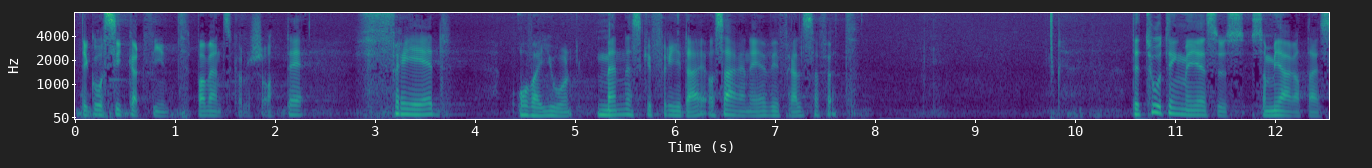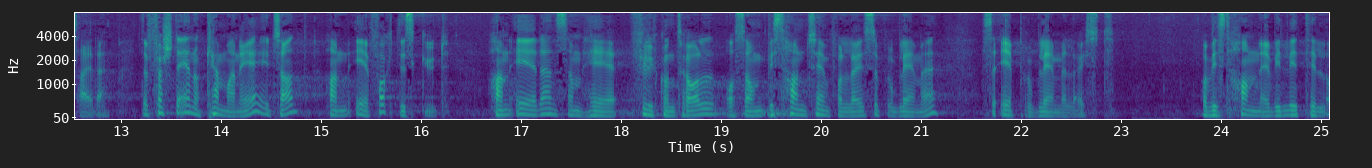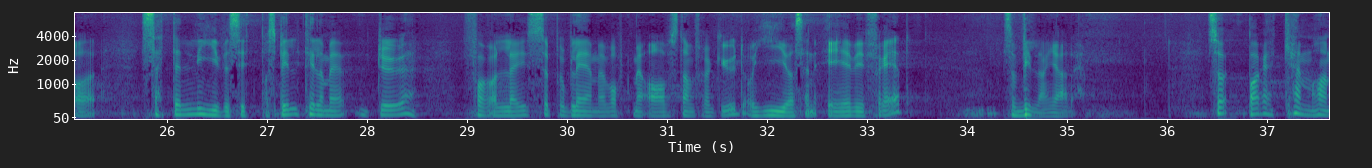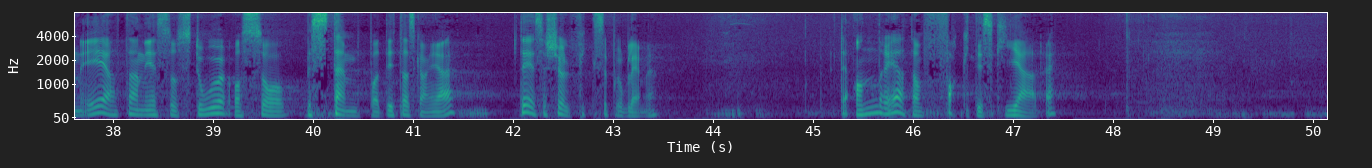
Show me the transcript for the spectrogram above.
Det går sikkert fint, bare vent, skal du se. Det er fred over jorden. Mennesket fri deg, og så er en evig frelser født. Det er to ting med Jesus som gjør at de sier det. Det første er nok hvem han er. ikke sant? Han er faktisk Gud. Han er den som har full kontroll, og som, hvis han kommer for å løse problemet, så er problemet løst. Og hvis han er villig til å sette livet sitt på spill, til og med dø, for å løse problemet vårt med avstand fra Gud og gi oss en evig fred, så vil han gjøre det. Så bare hvem han er, at han er så stor og så bestemt på at dette skal han gjøre, det i seg sjøl fikser problemet. Det andre er at han faktisk gjør det.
